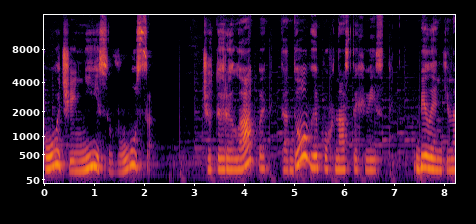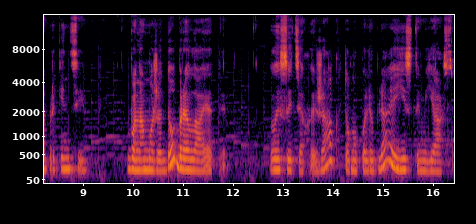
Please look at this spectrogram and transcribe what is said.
очі, ніс, вуса, чотири лапи та довгий пухнастий хвіст, біленький наприкінці. Вона може добре лаяти. Лисиця хижак, тому полюбляє їсти м'ясо.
